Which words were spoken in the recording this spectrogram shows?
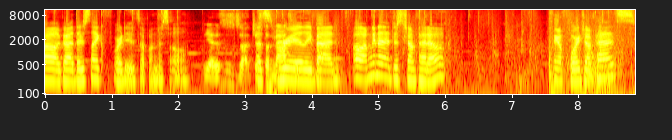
Oh god, there's like four dudes up on this hill. Yeah, this is uh, just That's a massive. really bad. Oh, I'm gonna just jump head out. I got four jump pads.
